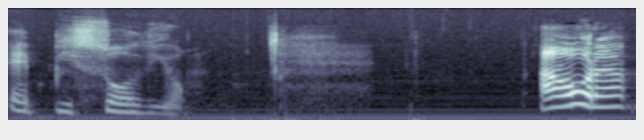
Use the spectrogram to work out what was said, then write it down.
episodio. Ahora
